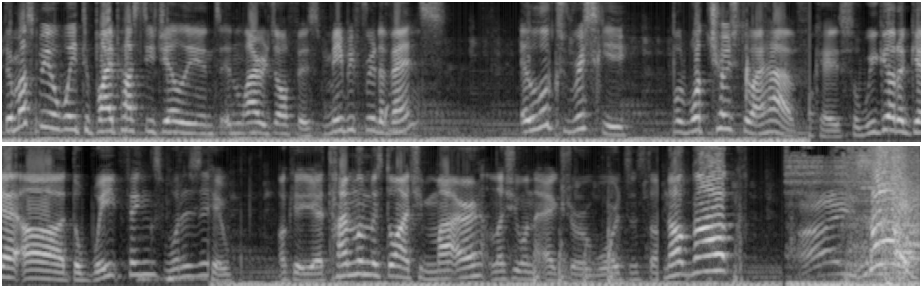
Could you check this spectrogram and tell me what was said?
There must be a way to bypass these Jellians in Larry's office. Maybe through the vents? It looks risky, but what choice do I have? Okay, so we gotta get uh the weight things. What is it? Okay, okay, yeah, time limits don't actually matter unless you want the extra rewards and stuff. Knock knock! I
